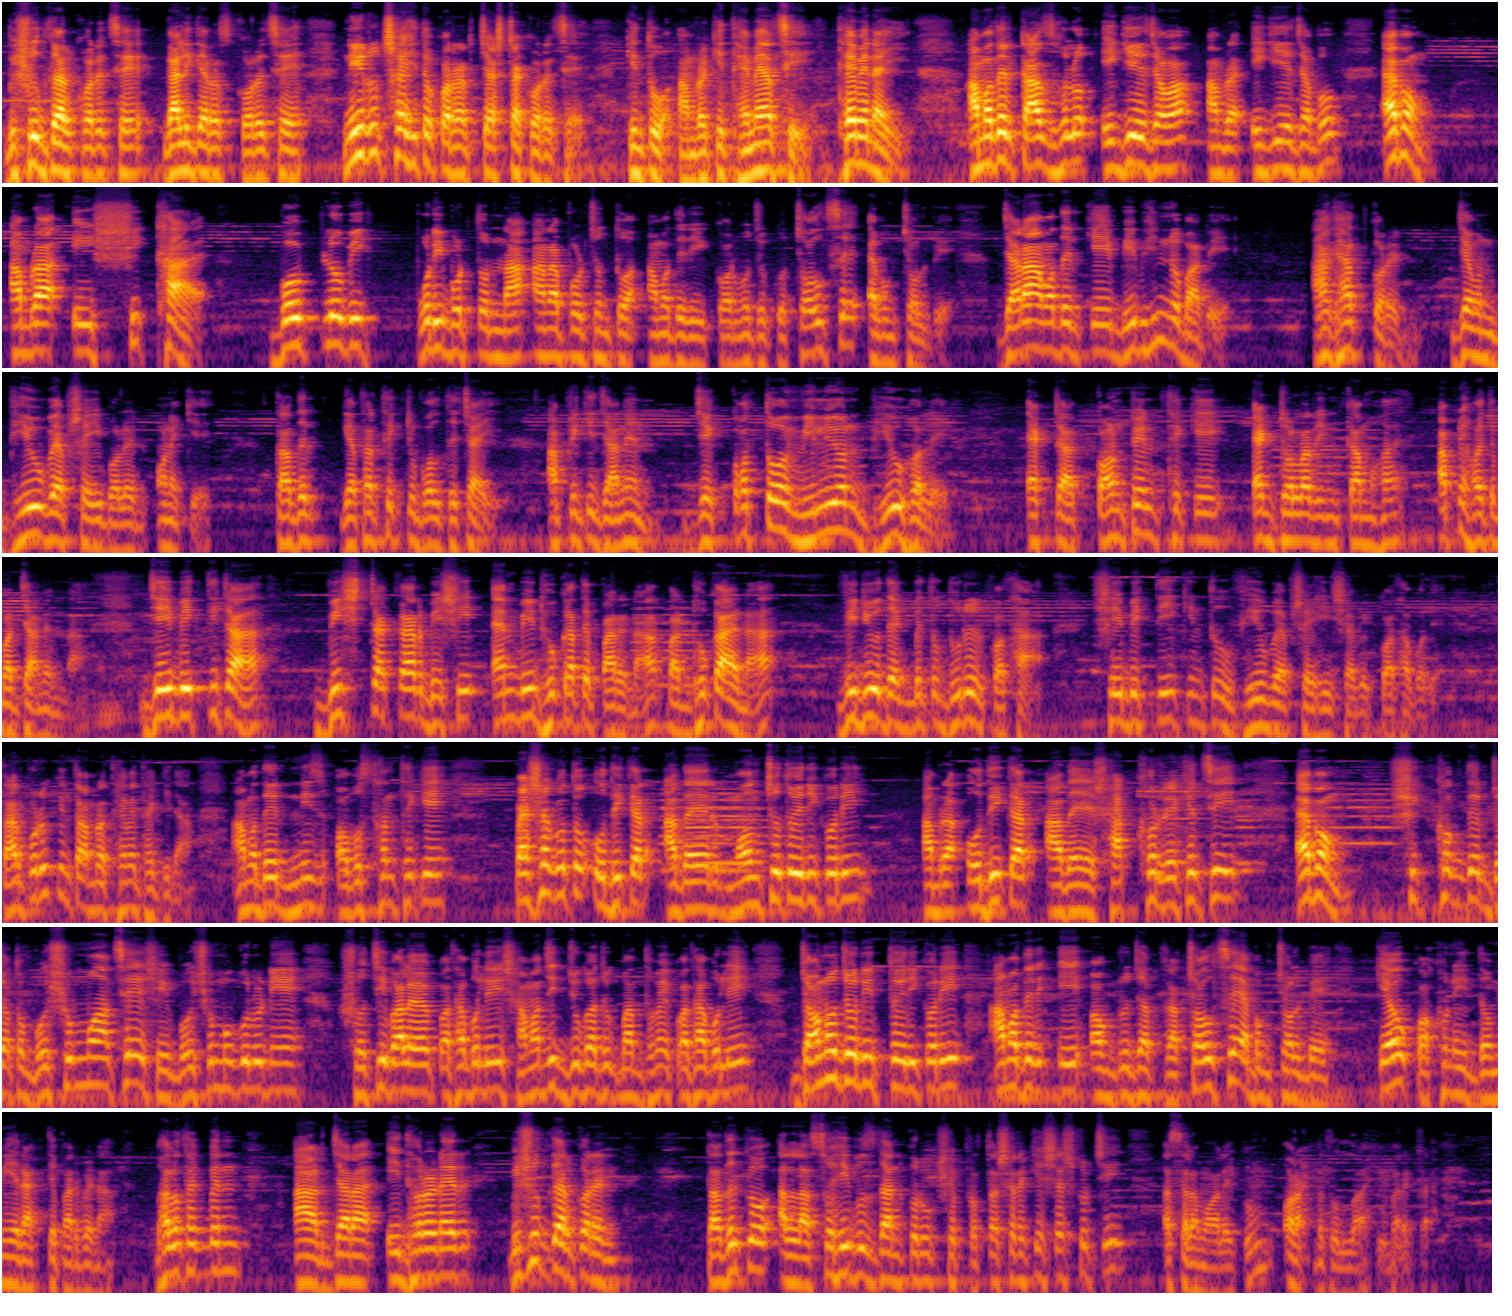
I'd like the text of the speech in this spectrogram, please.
বিশুদ্গার করেছে, গালিগারাজ করেছে, নিরুৎসাহিত করার চেষ্টা করেছে। কিন্তু আমরা কি থেমে আছি? থেমে নাই। আমাদের কাজ হলো এগিয়ে যাওয়া, আমরা এগিয়ে যাব এবং আমরা এই শিক্ষায় বৈপ্লবিক পরিবর্তন না আনা পর্যন্ত আমাদের এই কর্মযোগ্য চলছে এবং চলবে। যারা আমাদেরকে বিভিন্নভাবে আঘাত করেন, যেমন ভিউ ব্যবসায়ী বলেন অনেকে, তাদের জ্ঞাতার্থে একটু বলতে চাই, আপনি কি জানেন যে কত মিলিয়ন ভিউ হলে একটা কন্টেন্ট থেকে এক ডলার ইনকাম হয়, আপনি হয়তো বা জানেন না। যেই ব্যক্তিটা বিশ টাকার বেশি এমবি ঢুকাতে পারে না বা ঢুকায় না ভিডিও দেখবে তো দূরের কথা। সেই ব্যক্তি কিন্তু ভিউ ব্যবসায়ী হিসাবে কথা বলে। তারপরেও কিন্তু আমরা থেমে থাকি না। আমাদের নিজ অবস্থান থেকে পেশাগত অধিকার আদায়ের মঞ্চ তৈরি করি, আমরা অধিকার আদায়ে স্বাক্ষর রেখেছি এবং শিক্ষকদের যত বৈষম্য আছে, সেই বৈষম্যগুলো নিয়ে সচিবালয়ে কথা বলি, সামাজিক যোগাযোগ মাধ্যমে কথা বলি, জনজরিপ তৈরি করি, আমাদের এই অগ্রযাত্রা চলছে এবং চলবে। কেউ কখনোই দমিয়ে রাখতে পারবে না। ভালো থাকবেন। আর যারা এই ধরনের বিশুদ্গার করেন, তাদেরকেও আল্লাহ সহিবুজ দান করুক, সে প্রত্যাশা রেখে শেষ করছি। আসসালামু আলাইকুম ও বারকাত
